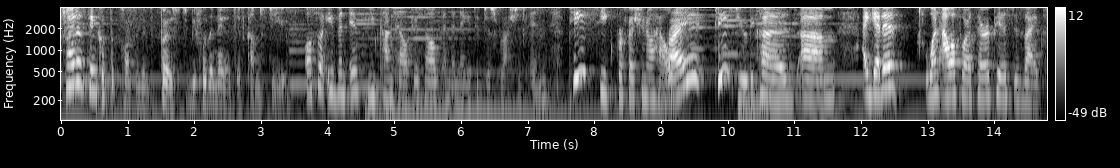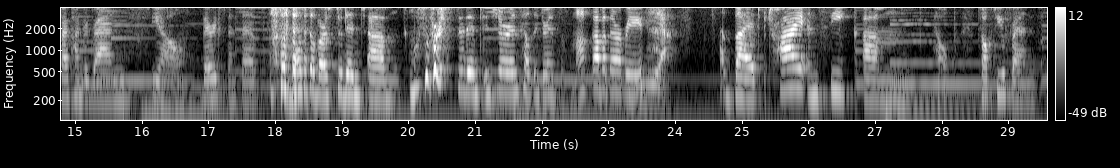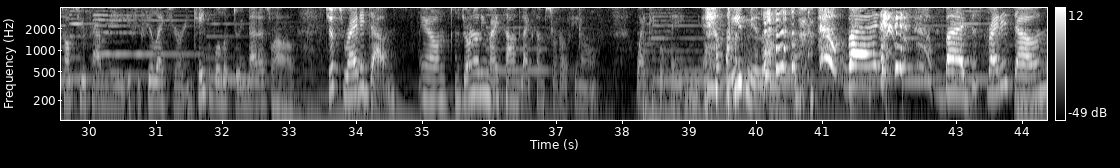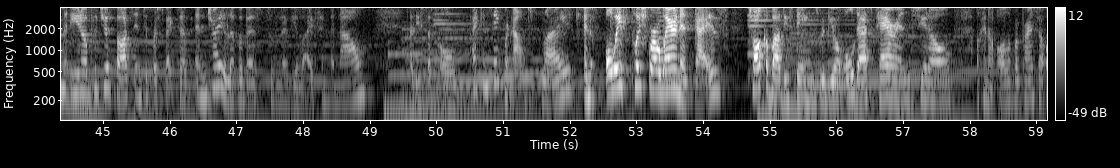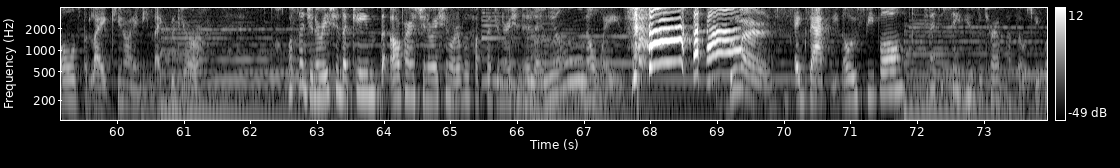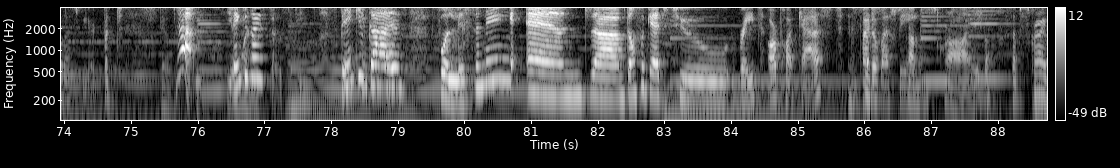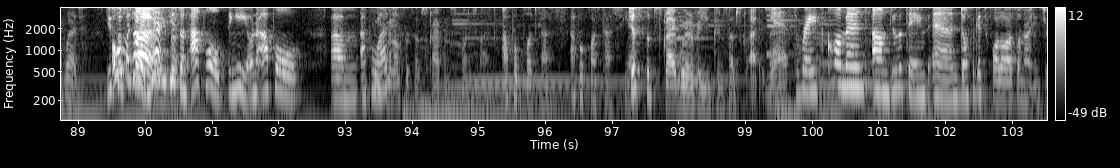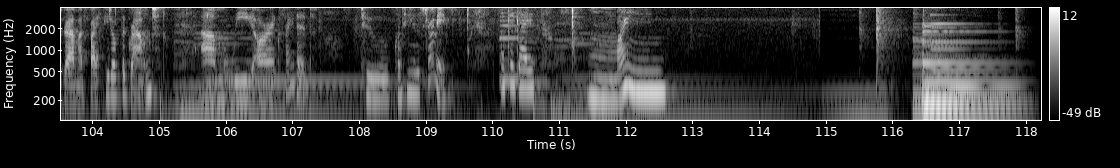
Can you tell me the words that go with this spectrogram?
try to think of the positive first before the negative comes to you. Also, even if you can't help yourself and the negative just rushes in, please seek professional help. Right? Please do because um, I get it. One hour for a therapist is like 500 rands, you know, very expensive. most of our student, um, most of our student insurance, health insurance does not cover therapy Yeah. but try and seek um, help. Talk to your friends, talk to your family. If you feel like you're incapable of doing that as well, just write it down. You know, journaling might sound like some sort of, you know, white people thing, Leave me alone. but but just write it down. You know, put your thoughts into perspective and try your level best to live your life in the now. At least that's all I can say for now. right? And always push for awareness, guys. Talk about these things with your old ass parents, you know. Okay, not all of our parents are old, but like, you know what I mean? Like with your what's that generation that came the our parents' generation, whatever the fuck that generation is. Millennials? No ways. Boomers. exactly. Those people. Did I just say use the term of those people? That's weird. But Those Yeah. people. You're Thank you, guys. Those people. thank you guys for listening and um, don't forget to rate our podcast in spite of us being subscribe. subscribe what You oh subscribe. my god yes yes on apple thingy on apple Um, Apple You can also subscribe on Spotify, Apple Podcasts. Apple Podcasts. Yes. Just subscribe wherever you can subscribe. Yes, rate, comment, um, do the things, and don't forget to follow us on our Instagram at Five Feet Off the Ground. Um, we are excited to continue this journey. Okay, guys. Mm, bye.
